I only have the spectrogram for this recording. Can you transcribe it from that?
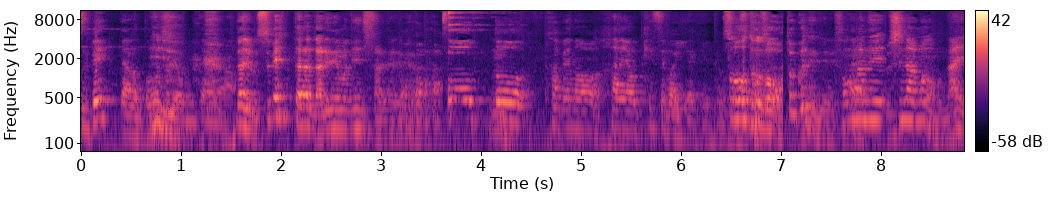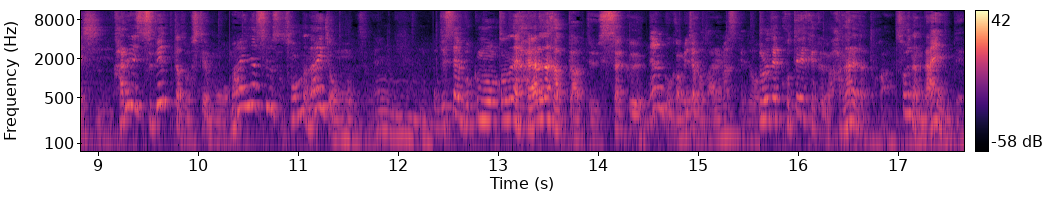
滑ったらどうしようみたいな。大丈夫滑ったら誰にも認知されないから。そーっと壁の羽を消せばいいだけそうそうそう。特にねそんなに失うものもないし、仮に滑ったとしてもマイナス要素そんなないと思うんですよね、うんうんうん。実際僕もそんなに流行らなかったっていう施策何個か見たことありますけどそれで固定客が離れたとかそういうのはないんで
